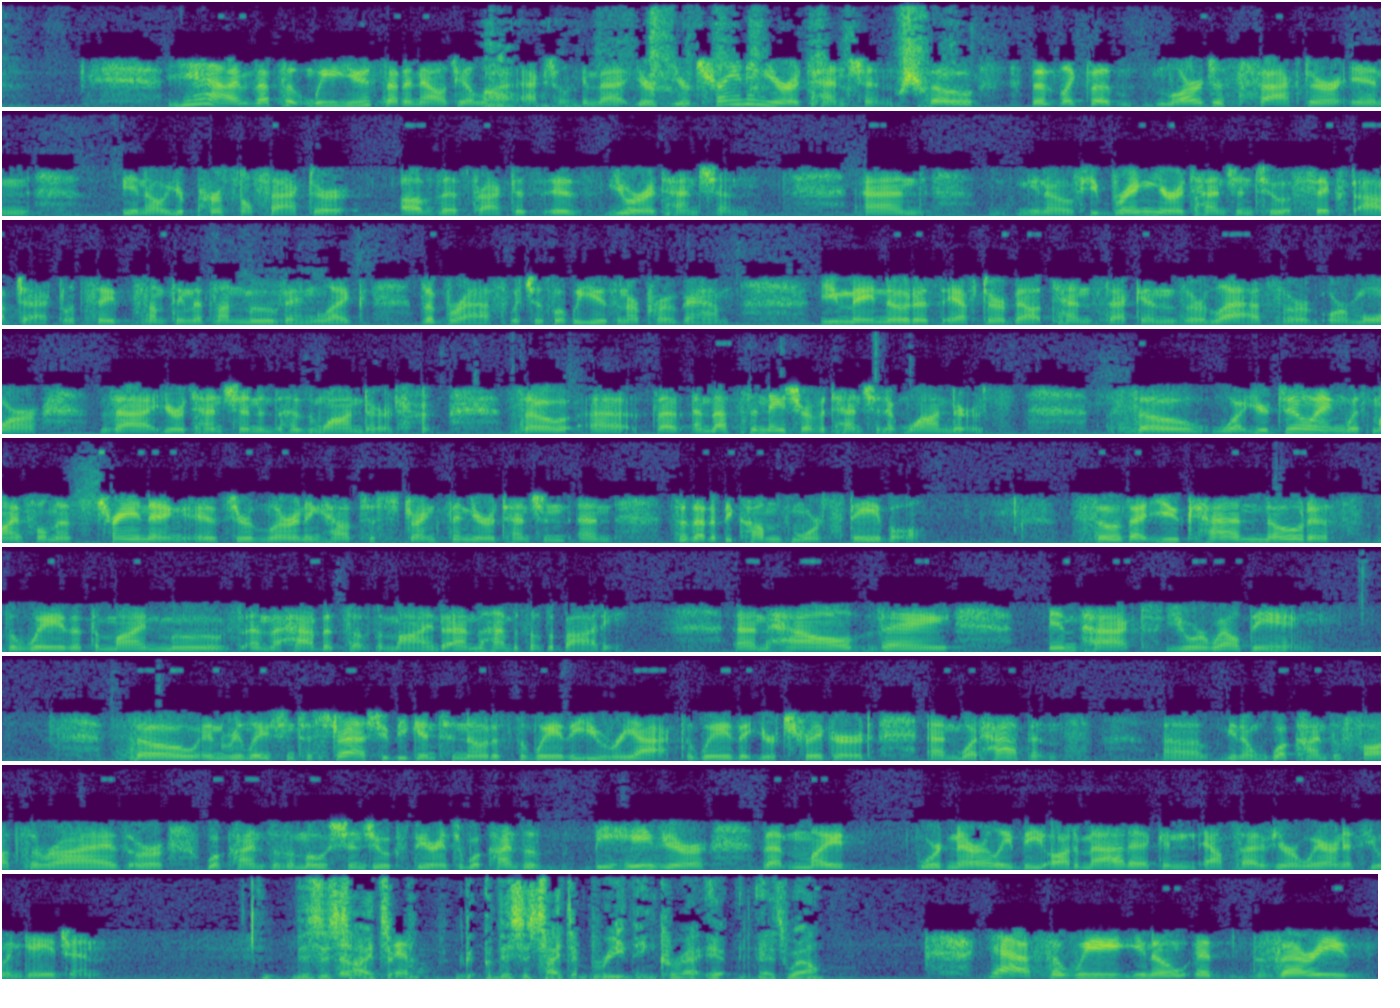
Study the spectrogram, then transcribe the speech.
Yeah, that's a, we use that analogy a lot oh, actually. okay. In that you're you're training your attention. So the like the largest factor in you know your personal factor of this practice is your attention, and you know if you bring your attention to a fixed object, let's say something that's unmoving like the breath, which is what we use in our program you may notice after about 10 seconds or less or, or more that your attention has wandered. so uh, that, and that's the nature of attention; it wanders. So what you're doing with mindfulness training is you're learning how to strengthen your attention and so that it becomes more stable so that you can notice the way that the mind moves and the habits of the mind and the habits of the body and how they impact your well-being. So, in relation to stress, you begin to notice the way that you react, the way that you're triggered, and what happens. Uh, you know, what kinds of thoughts arise, or what kinds of emotions you experience, or what kinds of behavior that might ordinarily be automatic and outside of your awareness you engage in. This is so tied to this is tied to breathing, correct? As well. Yeah. So we, you know, at the very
